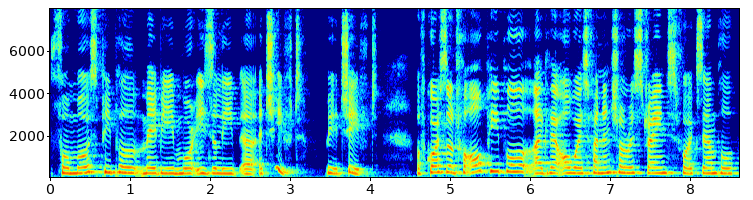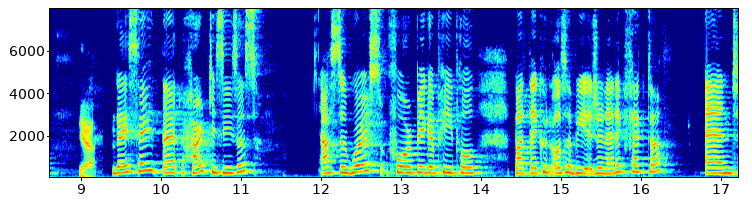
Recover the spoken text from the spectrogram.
for most people, maybe more easily uh, achieved, be achieved. Of course, not for all people, like there are always financial restraints, for example. Yeah. They say that heart diseases are still worse for bigger people, but they could also be a genetic factor. And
